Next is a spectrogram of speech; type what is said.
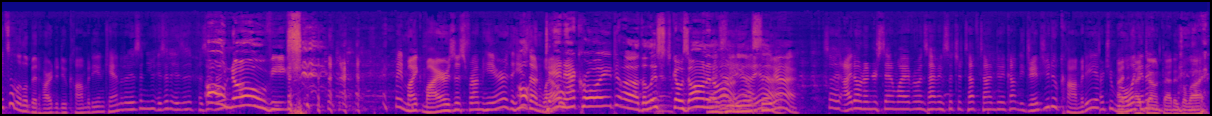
it's a little bit hard to do comedy in Canada, isn't you? Is it? Is it? Is Oh right? no, Veeks! I mean, Mike Myers is from here. He's oh, done well. Dan Aykroyd. Uh, the list goes on and Leslie on. yeah, yeah. Yeah. So I don't understand why everyone's having such a tough time doing comedy. James, you do comedy, aren't you I, rolling I in don't. it? That is a lie.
